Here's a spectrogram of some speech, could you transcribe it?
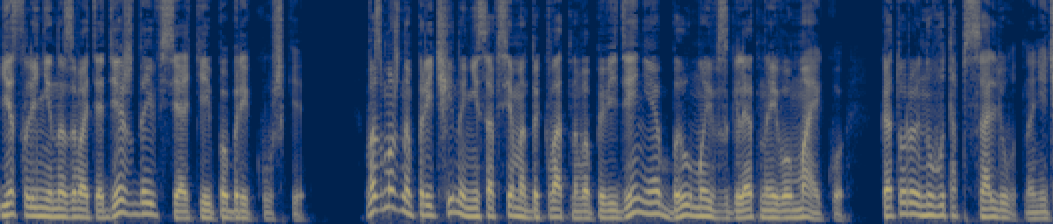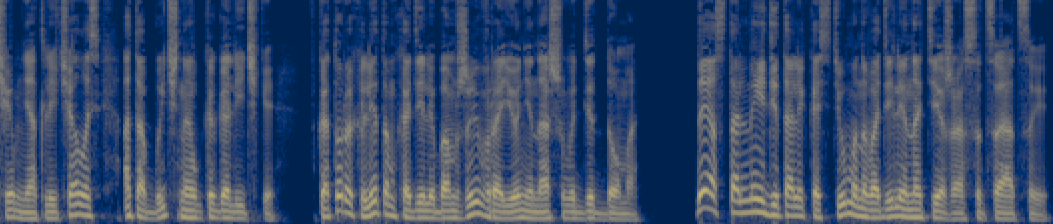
Если не называть одеждой всякие побрякушки. Возможно, причиной не совсем адекватного поведения был мой взгляд на его майку, которая ну вот абсолютно ничем не отличалась от обычной алкоголички, в которых летом ходили бомжи в районе нашего детдома. Да и остальные детали костюма наводили на те же ассоциации.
